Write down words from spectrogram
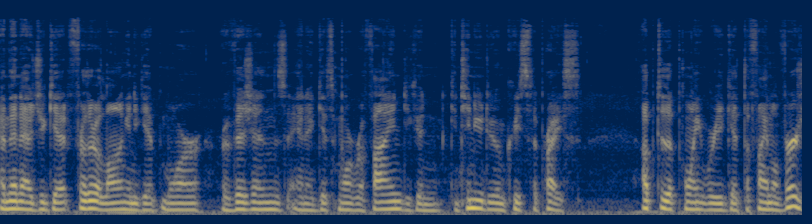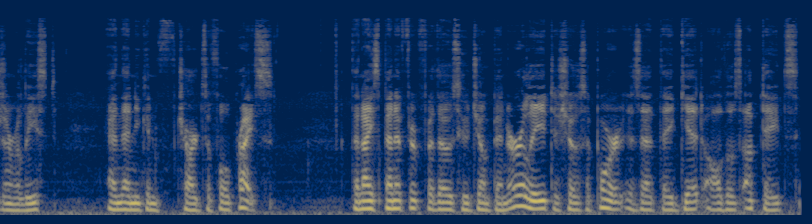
And then as you get further along and you get more revisions and it gets more refined, you can continue to increase the price up to the point where you get the final version released and then you can charge the full price. The nice benefit for those who jump in early to show support is that they get all those updates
